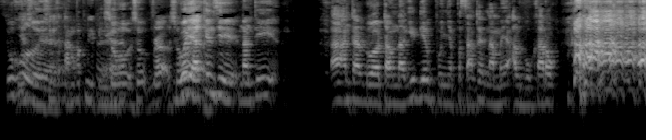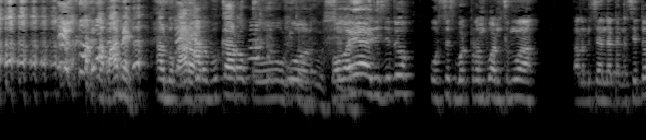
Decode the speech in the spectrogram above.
Suhu Ya, lo ya. ketangkap nih suhu suhu, suhu Gue yakin sih nanti ah, antara dua tahun lagi dia punya pesantren namanya Al Bukarok. apa deh albukaro Al Bukarok. Oh, gitu. Pokoknya di situ khusus buat perempuan semua. Kalau misalnya datang ke situ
